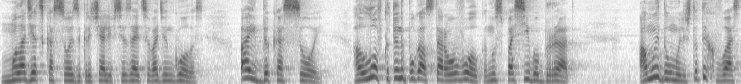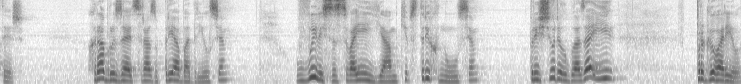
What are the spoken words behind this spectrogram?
«Молодец, косой!» – закричали все зайцы в один голос. «Ай да косой! А ловко ты напугал старого волка! Ну, спасибо, брат! А мы думали, что ты хвастаешь!» Храбрый заяц сразу приободрился, вылез из своей ямки, встряхнулся, прищурил глаза и проговорил.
